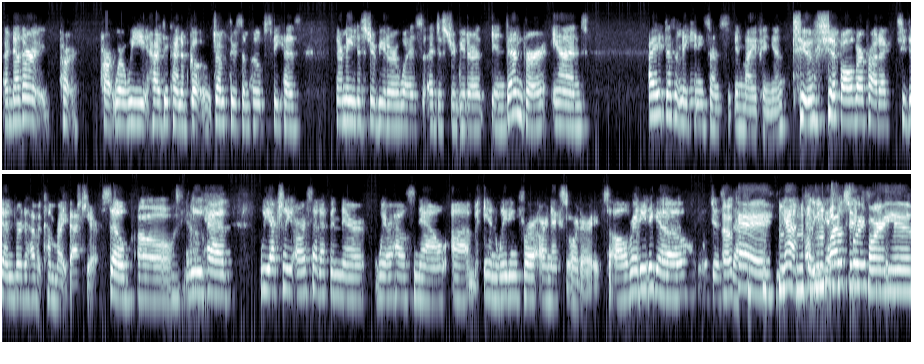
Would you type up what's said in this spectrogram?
another part part where we had to kind of go jump through some hoops because their main distributor was a distributor in Denver and it doesn't make any sense, in my opinion, to ship all of our product to Denver to have it come right back here. So oh, yeah. we have we actually are set up in their warehouse now um, and waiting for our next order. It's all ready to go. Just uh, okay. Uh, yeah, so you can for, for you.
